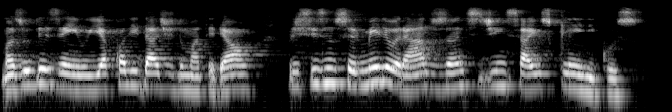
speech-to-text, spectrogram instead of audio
mas o desenho e a qualidade do material precisam ser melhorados antes de ensaios clínicos.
